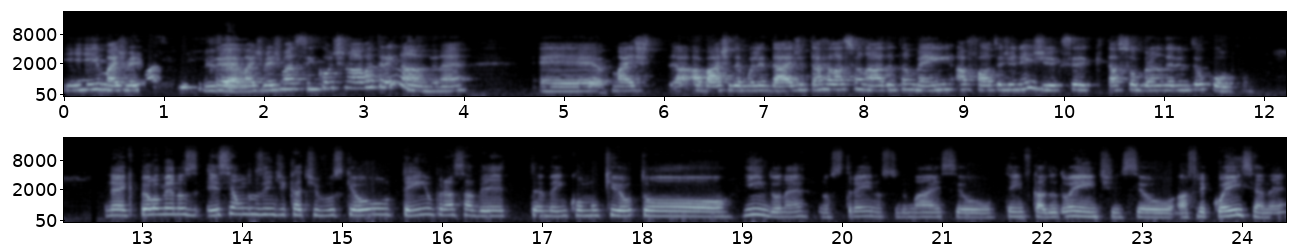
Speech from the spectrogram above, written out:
E mas mesmo assim, é, mas mesmo assim continuava treinando, né? É, mas a baixa da imunidade está relacionada também à falta de energia que está sobrando ali no teu corpo. Né, que pelo menos esse é um dos indicativos que eu tenho para saber também como que eu tô indo, né, nos treinos, tudo mais, se eu tenho ficado doente, se eu a frequência, né,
